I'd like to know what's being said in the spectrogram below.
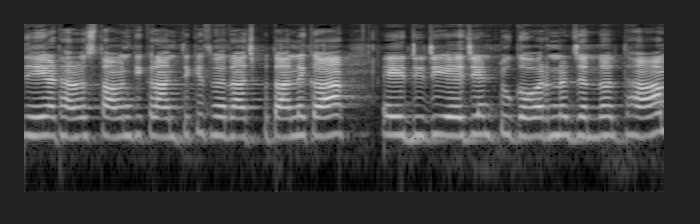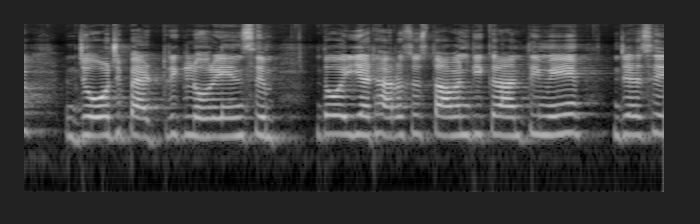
थे अठारह की क्रांति के समय राजपुताने का ADG agent to governor general था, जॉर्ज पैट्रिक लॉरेंस। तो ये अठारह सौ सतावन की क्रांति में जैसे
